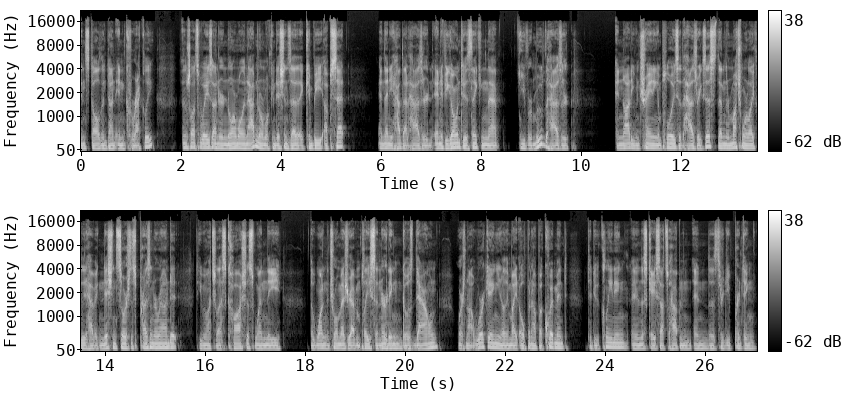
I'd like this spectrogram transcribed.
installed and done incorrectly. And there's lots of ways under normal and abnormal conditions that it can be upset. And then you have that hazard. And if you go into thinking that you've removed the hazard and not even training employees that the hazard exists, then they're much more likely to have ignition sources present around it, to be much less cautious when the the one control measure you have in place, inerting, goes down or it's not working. You know, they might open up equipment to do cleaning. And in this case, that's what happened in the 3D printing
